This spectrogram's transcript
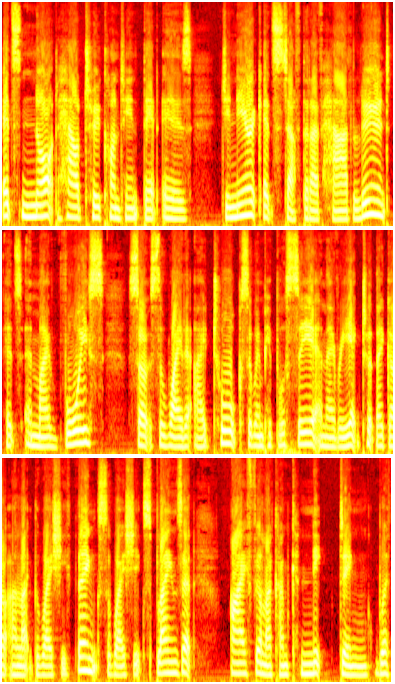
It's not how to content that is generic, it's stuff that I've hard learned, it's in my voice. So it's the way that I talk. So when people see it and they react to it, they go, I like the way she thinks, the way she explains it. I feel like I'm connecting with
